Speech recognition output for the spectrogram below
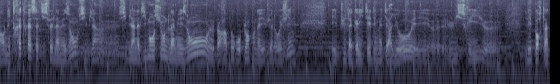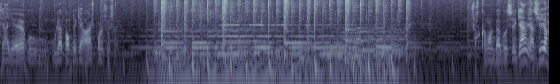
on est très très satisfait de la maison, aussi bien, bien la dimension de la maison par rapport au plan qu'on avait vu à l'origine, et puis la qualité des matériaux et l'huisserie les portes intérieures ou, la porte de garage pour le sous-sol. Je recommande Babo Seguin, bien sûr.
